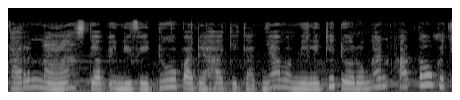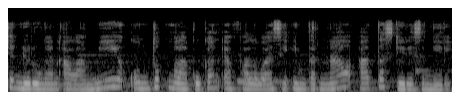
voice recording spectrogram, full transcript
Karena setiap individu pada hakikatnya memiliki dorongan atau kecenderungan alami untuk melakukan evaluasi internal atas diri sendiri.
